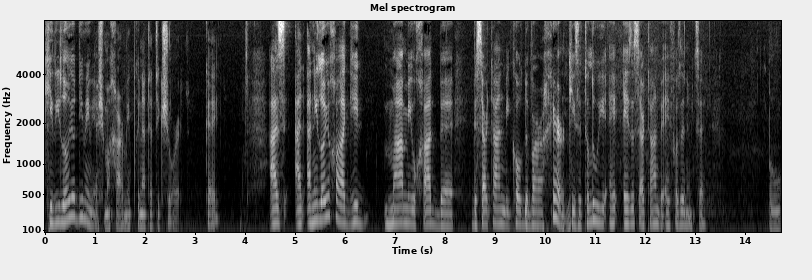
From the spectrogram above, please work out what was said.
כי לא יודעים אם יש מחר מבחינת התקשורת, אוקיי? Okay? אז אני לא יכולה להגיד מה מיוחד ב... בסרטן מכל דבר אחר, mm-hmm. כי זה תלוי איזה סרטן ואיפה זה נמצא. ברור.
